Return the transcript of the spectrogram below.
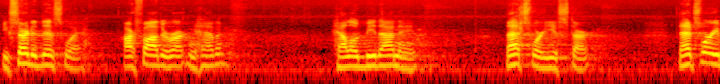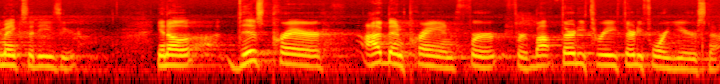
He started this way Our Father art in heaven, hallowed be thy name. That's where you start. That's where he makes it easier. You know, this prayer, I've been praying for, for about 33, 34 years now.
